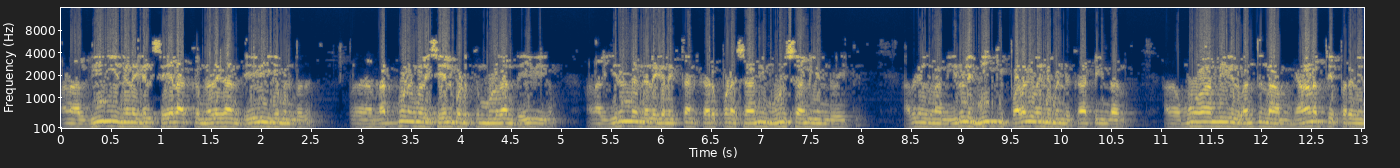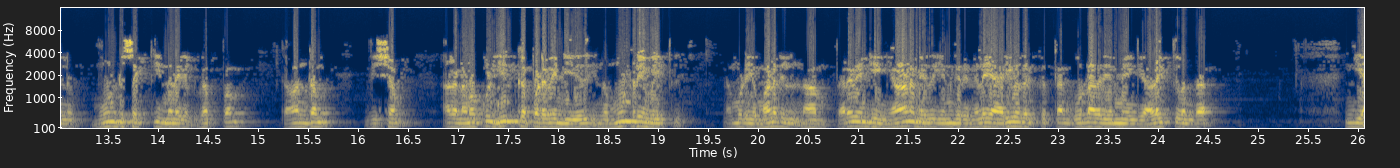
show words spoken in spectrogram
ஆனால் வீரிய நிலைகள் செயலாக்கும் நிலைதான் தெய்வீகம் என்பது. நற்குணங்களை செயல்படுத்தும் பொழுதுதான் தெய்வீகம். ஆனால் இருண்ட நிலைகளைத்தான் கருப்பணசாமி முனிசாமி என்று வைத்து அவர்கள் நாம் இருளை நீக்கி பழக வேண்டும் என்று காட்டுகின்றார் ஆக மூகாம்பிகள் வந்து நாம் ஞானத்தை பெற வேண்டும். மூன்று சக்தி நிலைகள் வெப்பம் காந்தம் விஷம் ஆக நமக்குள் ஈர்க்கப்பட வேண்டியது இந்த மூன்றையும் வைத்து நம்முடைய மனதில் நாம் பெற வேண்டிய ஞானம் எது என்கிற நிலையை அறிவதற்குத்தான் குருநாதர் எம்மை இங்கே அழைத்து வந்தார். இங்கே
